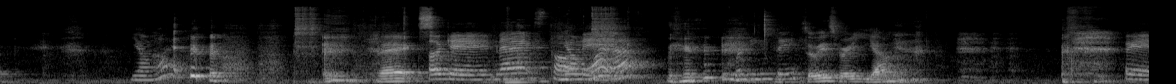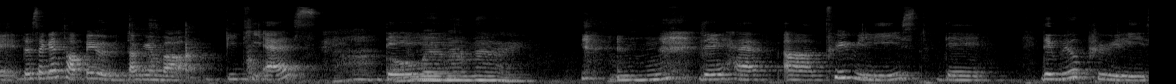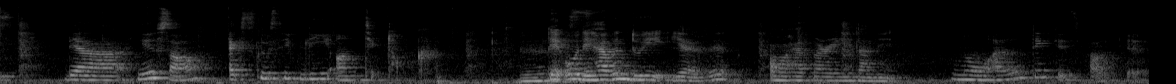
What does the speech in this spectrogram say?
Young what? Next. Okay, next topic. Young what? Ah? what did you say? Zoe's very young. Okay, the second topic we'll be talking about BTS. They Oh my my my. Mm-hmm. they have uh, pre-released they they will pre-release their new song exclusively on TikTok. Mm. They oh they haven't do it yet, is it? Or have already done it? No, I don't think it's out yet.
